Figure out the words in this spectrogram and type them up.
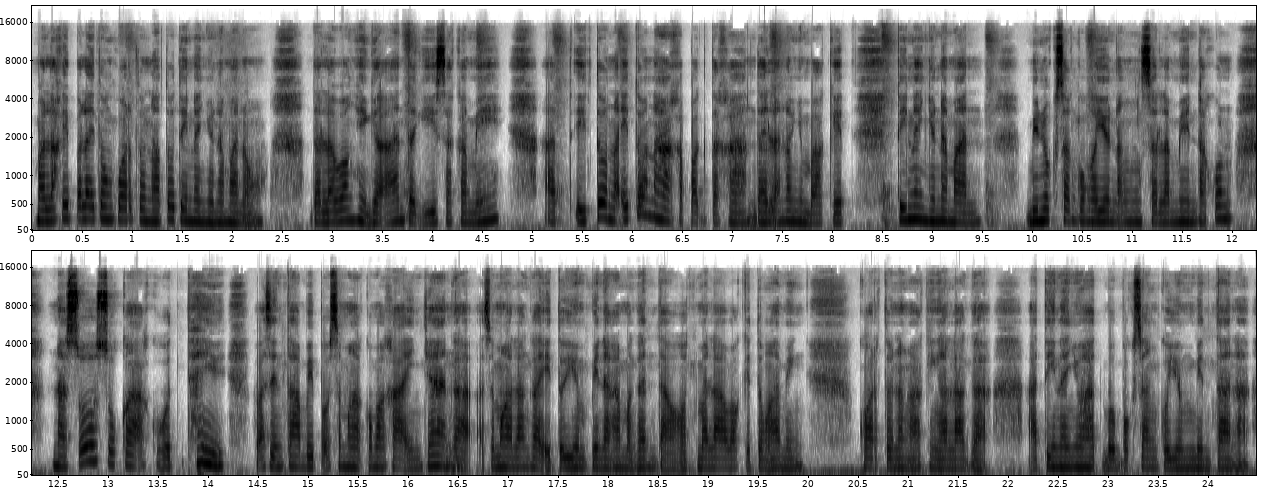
Malaki pala itong kwarto na to, tingnan nyo naman oh. Dalawang higaan, tag-isa kami. At ito na ito ang nakakapagtaka dahil alam nyo bakit? Tingnan nyo naman, binuksan ko ngayon ang salamin. Ako, nasusuka ako. Dahil pasintabi po sa mga kumakain dyan. Sa mga langga, ito yung pinakamaganda oh. at malawak itong aming kwarto ng aking alaga. At tingnan nyo at bubuksan ko yung bintana.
